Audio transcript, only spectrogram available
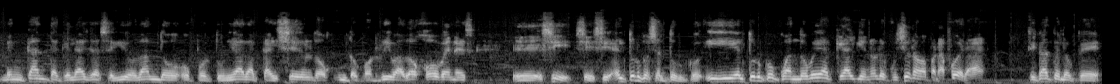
me encanta que le haya seguido dando oportunidad a Caicedo junto con Riva, dos jóvenes. Eh, sí, sí, sí, el turco es el turco. Y el turco cuando vea que a alguien no le funciona va para afuera. ¿eh? Fíjate lo que,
